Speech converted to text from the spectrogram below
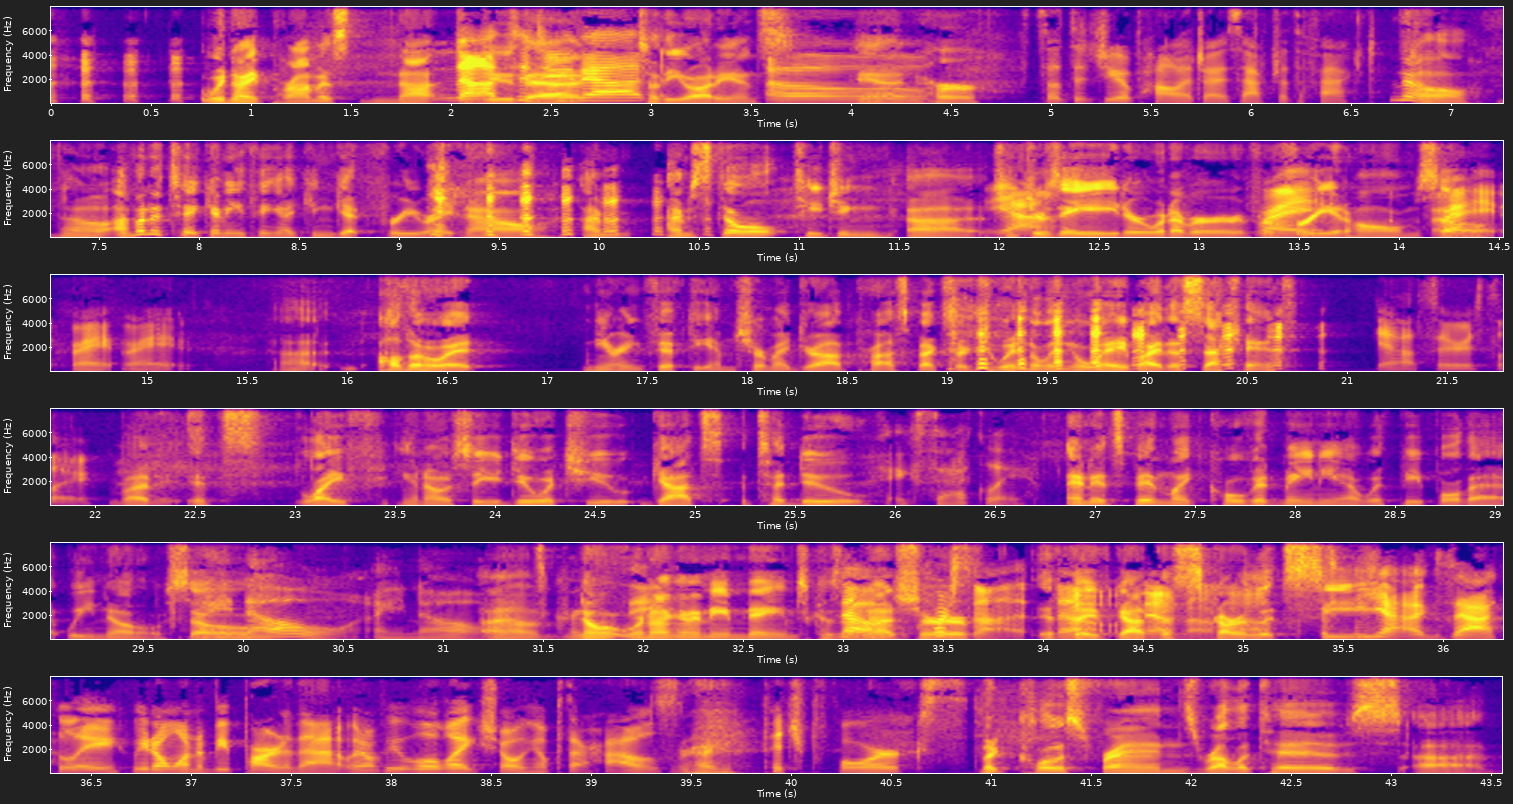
when I promised not, Not to, do, to do that that? to the audience Oh. and her. so did you apologize after the fact? No, no, I'm gonna take anything I can get free right now. I'm I'm still teaching uh, Yeah. teacher's aid or whatever for Right. free at home. So right, right, right. Uh, although at nearing 50, I'm sure my job prospects are dwindling away by the second. Yeah, seriously. But it's life, you know, so you do what you got to do. Exactly. And it's been like COVID mania with people that we know. So, I know. I know. Um, no, we're not going to name names because No, I'm not sure if, not. if No, they've got no, the. Scarlet C. Yeah, exactly. We don't want to be part of that. We don't want people like showing up at their house, Right. pitchforks. But close friends, relatives, uh,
